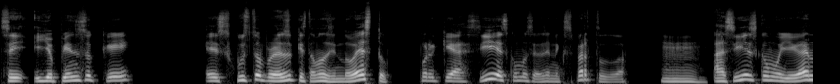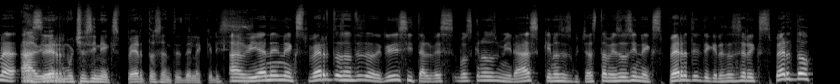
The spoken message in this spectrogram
Sí, y yo pienso que es justo por eso que estamos haciendo esto. Porque así es como se hacen expertos, ¿va? Mm. Así es como llegan a, a ser... muchos inexpertos antes de la crisis. Habían inexpertos antes de la crisis y tal vez vos que nos mirás, que nos escuchás, también sos inexperto y te querés hacer experto,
